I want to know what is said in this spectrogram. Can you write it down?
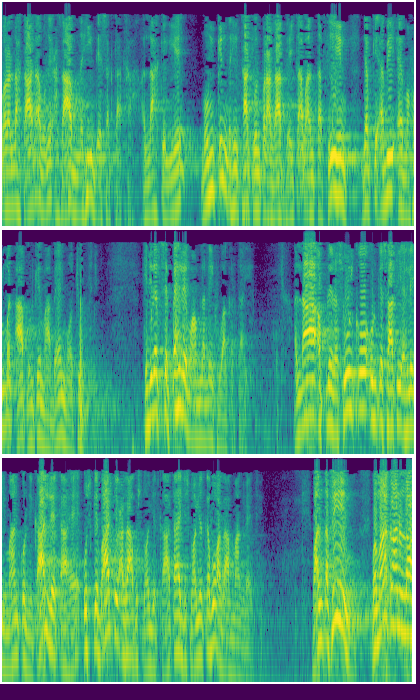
اور اللہ تعالیٰ انہیں عذاب نہیں دے سکتا تھا۔ اللہ کے لیے ممکن نہیں تھا کہ ان پر عذاب بھیجتا۔ وہ انتفیم جبکہ ابھی اے محمد آپ ان کے مابین موجود تھے۔ ہجرت سے پہلے معاملہ نہیں ہوا کرتا یہ۔ اللہ اپنے رسول کو، ان کے ساتھی اہل ایمان کو نکال لیتا ہے، اس کے بعد کوئی عذاب اس نوعیت کا آتا ہے، جس نوعیت کا وہ عذاب مانگ رہے تھے۔ ون تفیم وہ ماں کان اللہ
